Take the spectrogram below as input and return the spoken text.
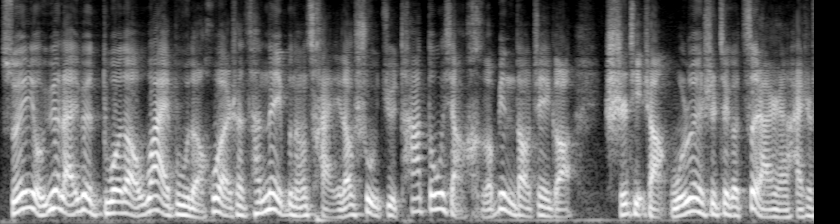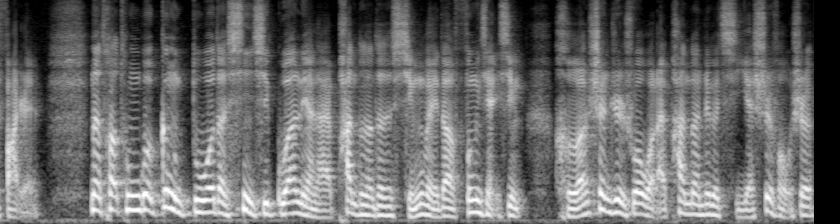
所以有越来越多的外部的，或者是它内部能采集到数据，它都想合并到这个。实体上，无论是这个自然人还是法人，那他通过更多的信息关联来判断他的行为的风险性，和甚至说我来判断这个企业是否是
